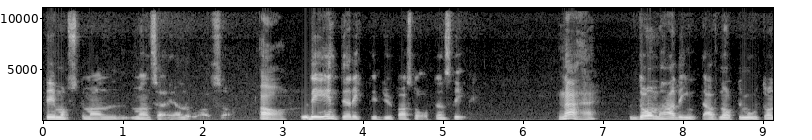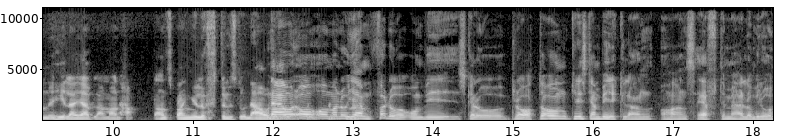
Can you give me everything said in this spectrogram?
Det måste man, man säga ändå alltså. Ja. Och det är inte riktigt djupa statens stil. Nej. De hade inte haft något emot om hela jävla Manhattan sprang i luften. Stod, "Nja, det Nej, och, och, om man då jämför då, om vi ska då prata om Christian Birkeland och hans eftermäle, om vi då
